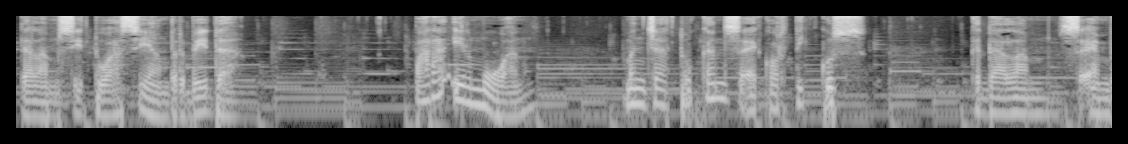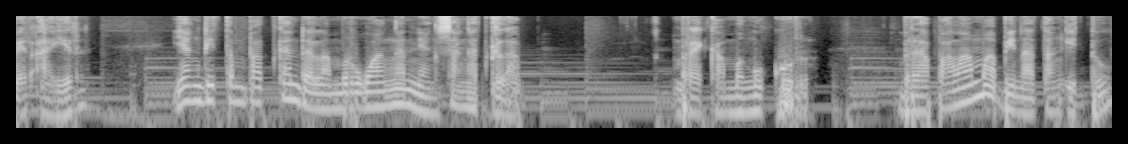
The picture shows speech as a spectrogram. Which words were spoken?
dalam situasi yang berbeda. Para ilmuwan menjatuhkan seekor tikus ke dalam seember air yang ditempatkan dalam ruangan yang sangat gelap. Mereka mengukur berapa lama binatang itu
